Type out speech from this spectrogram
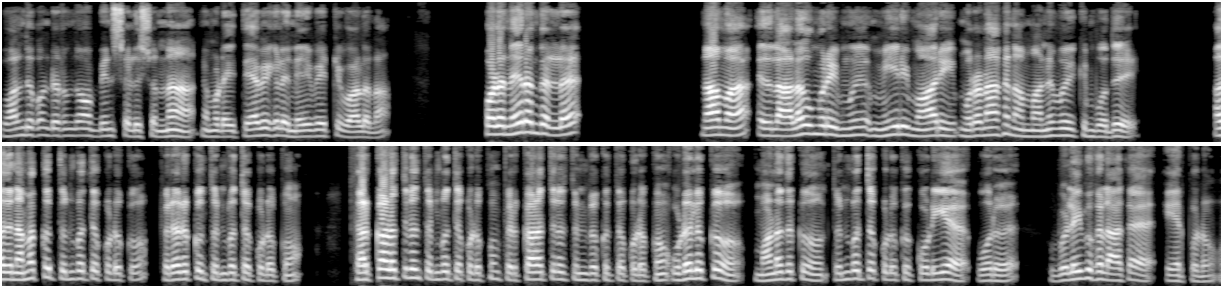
வாழ்ந்து கொண்டிருந்தோம் அப்படின்னு சொல்லி சொன்னா நம்முடைய தேவைகளை நிறைவேற்றி வாழலாம். பல நேரங்கள்ல நாம இதுல அளவு முறை மீறி மாறி முரணாக நாம் அனுபவிக்கும் போது அது நமக்கும் துன்பத்தை கொடுக்கும் பிறருக்கும் துன்பத்தை கொடுக்கும் தற்காலத்திலும் துன்பத்தை கொடுக்கும் பிற்காலத்திலும் துன்பத்தை கொடுக்கும் உடலுக்கும் மனதுக்கும் துன்பத்தை கொடுக்கக்கூடிய ஒரு விளைவுகளாக ஏற்படும்.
